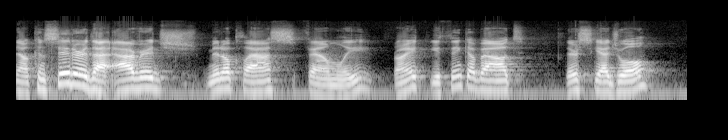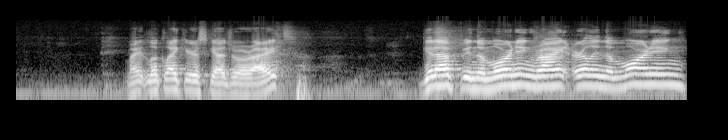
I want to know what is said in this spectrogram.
Now, consider that average middle class family, right? You think about their schedule. Might look like your schedule, right? Get up in the morning, right? Early in the morning,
